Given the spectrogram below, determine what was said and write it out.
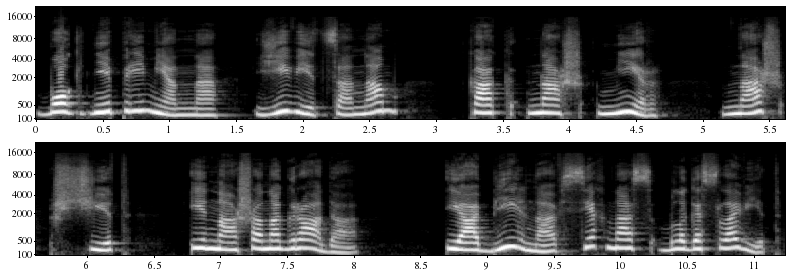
Бог непременно явится нам как наш мир, наш щит и наша награда, и обильно всех нас благословит.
